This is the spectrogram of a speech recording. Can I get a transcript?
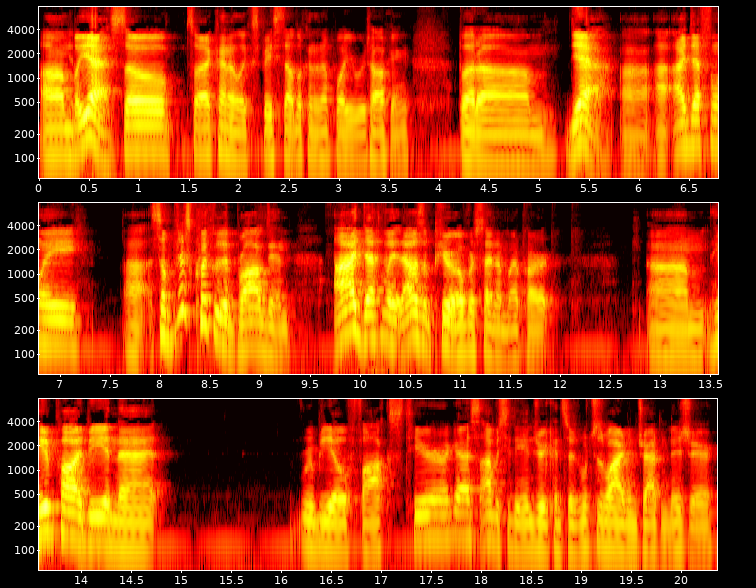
Um, But yeah, so so I kind of like spaced out looking it up while you were talking. But um, yeah, uh, I, I definitely. Uh, so just quickly with Brogdon, I definitely that was a pure oversight on my part. Um, he would probably be in that Rubio Fox tier, I guess. Obviously, the injury concerns, which is why I didn't draft him this year.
